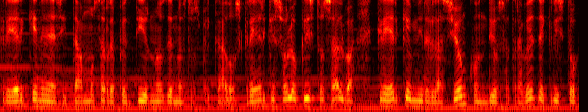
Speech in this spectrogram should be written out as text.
creer que necesitamos arrepentirnos de nuestros pecados, creer que solo Cristo salva, creer que mi relación con Dios a través de Cristo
